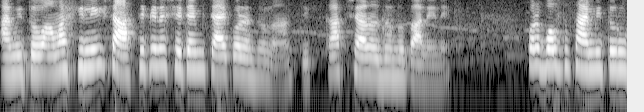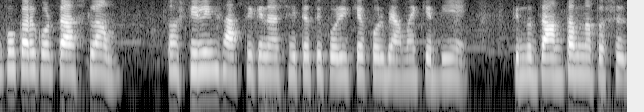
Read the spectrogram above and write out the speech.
আমি তো, আমার ফিলিংসটা আছে কিনা সেটা আমি ট্রাই করার জন্য আছি কাজ সারার জন্য তো আনি নাই। পরে বলতেছে, আমি তোর উপকার করতে আসলাম। তোর ফিলিংস আছে কিনা সেটা তুই পরীক্ষা করবি আমাকে দিয়ে। কিন্তু জানতাম না সে-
